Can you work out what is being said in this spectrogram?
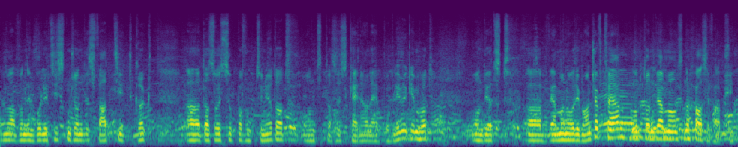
Wenn man von den Polizisten schon das Fazit kriegt, äh, dass alles super funktioniert hat und dass es keinerlei Probleme gegeben hat. Und jetzt äh, werden wir noch die Mannschaft feiern und dann werden wir uns nach Hause verabschieden.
